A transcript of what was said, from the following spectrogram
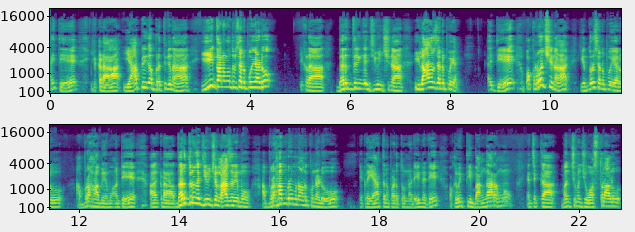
అయితే ఇక్కడ యాపీగా బ్రతికిన ఈ ధనవంతుడు చనిపోయాడు. ఇక్కడ దరిద్రంగా జీవించిన ఈ లాజరు చనిపోయారు. అయితే ఒక రోజున ఇద్దరు చనిపోయారు? అబ్రహామేమో. అంటే అక్కడ దరిద్రుగా జీవించిన లాజరేమో అబ్రహాం రోమును అనుకున్నాడు. ఇక్కడ యాతన పడుతున్నాడు. ఏంటంటే ఒక వ్యక్తి బంగారము ఎంచక్క మంచి మంచి వస్త్రాలు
